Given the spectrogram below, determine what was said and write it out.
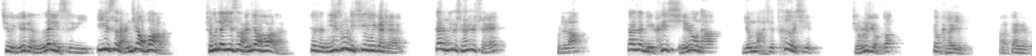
就有点类似于伊斯兰教化了。什么叫伊斯兰教化了？就是你说你信一个神，但是这个神是谁，不知道。但是你可以形容他有哪些特性，九十九个都可以啊。但是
